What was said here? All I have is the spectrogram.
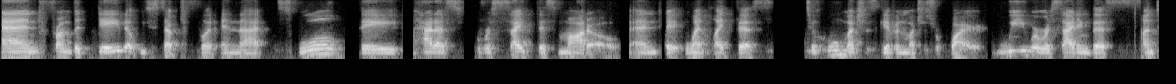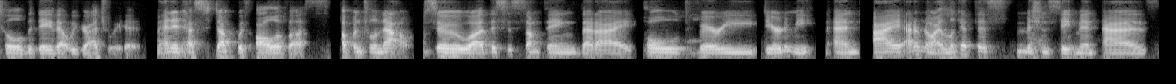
And from the day that we stepped foot in that school, they had us recite this motto. And it went like this to whom much is given, much is required. We were reciting this until the day that we graduated, and it has stuck with all of us up until now. So uh, this is something that I hold very dear to me, and I I don't know. I look at this mission statement as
